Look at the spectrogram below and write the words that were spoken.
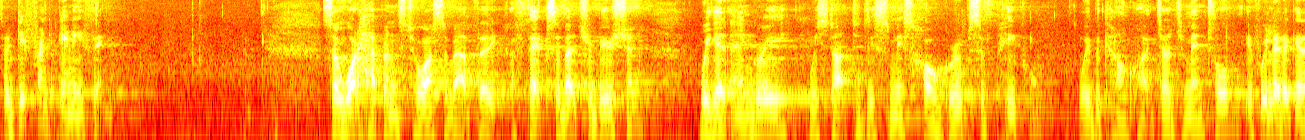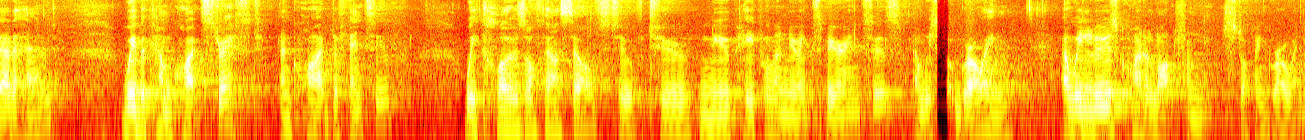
So, different anything. So, what happens to us about the effects of attribution? We get angry, we start to dismiss whole groups of people. We become quite judgmental if we let it get out of hand. We become quite stressed and quite defensive. We close off ourselves to, to new people and new experiences, and we stop growing. And we lose quite a lot from stopping growing.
